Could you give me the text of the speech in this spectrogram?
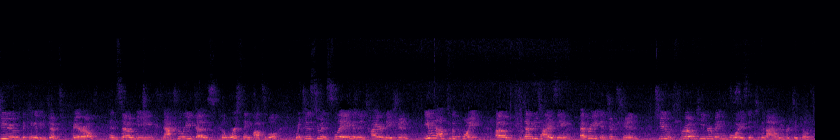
to the king of Egypt, Pharaoh, and so he naturally does the worst thing possible, which is to enslave an entire nation, even up to the point of deputizing every Egyptian to throw Hebrew baby boys into the Nile River to kill them.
